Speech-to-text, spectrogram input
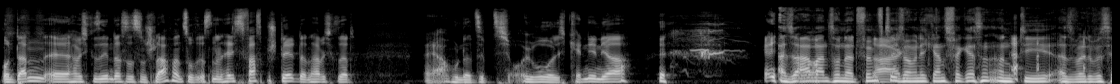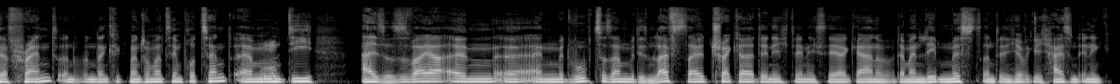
Und dann äh, habe ich gesehen, dass es ein Schlafanzug ist und dann hätte ich es fast bestellt, dann habe ich gesagt, naja, 170 Euro, ich kenne den ja. Also A waren es 150, wollen wir nicht ganz vergessen. Und die, also weil du bist ja Friend und, und dann kriegt man schon mal 10 Prozent. Ähm, mhm. Die also, es war ja ein, äh, ein mit Whoop zusammen mit diesem Lifestyle-Tracker, den ich, den ich sehr gerne, der mein Leben misst und den ich ja wirklich heiß und innig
